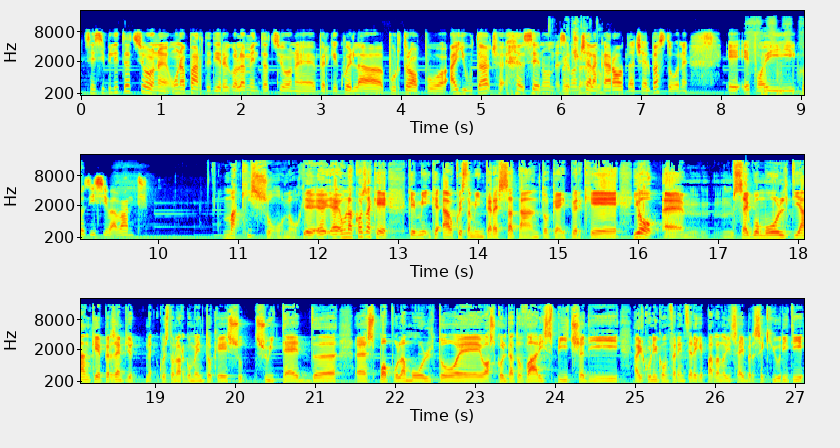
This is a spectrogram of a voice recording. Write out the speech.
sensibilizzazione, una parte di regolamentazione perché quella purtroppo aiuta, cioè se non, se non certo. c'è la certo. carota c'è il bastone e, e poi così si va avanti ma chi sono? È una cosa che, che, mi, che ah, questa mi interessa tanto, ok? Perché io ehm, seguo molti anche, per esempio, questo è un argomento che su, sui TED eh, spopola molto e ho ascoltato vari speech di alcuni conferenzieri che parlano di cyber security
